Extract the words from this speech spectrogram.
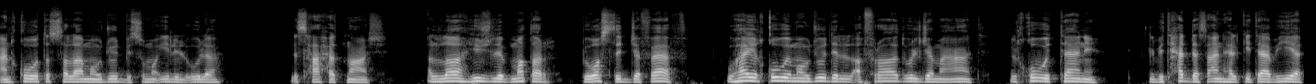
عن قوة الصلاة موجود بصموئيل الأولى الإصحاح 12 الله يجلب مطر بوسط الجفاف وهاي القوة موجودة للأفراد والجماعات. القوة الثانية اللي بيتحدث عنها الكتاب هي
